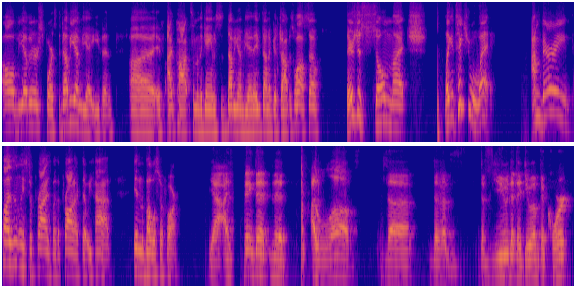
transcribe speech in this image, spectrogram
all the other sports, the WNBA even. Uh, if i've caught some of the games, WNBA, they've done a good job as well. So there's just so much, like it takes you away. I'm very pleasantly surprised by the product that we've had in the bubble so far. Yeah, I think that the I love the the the view that they do of the court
